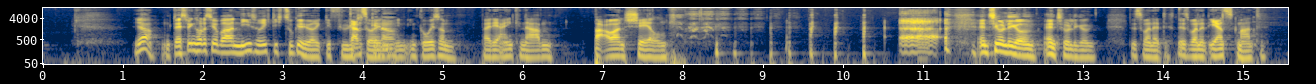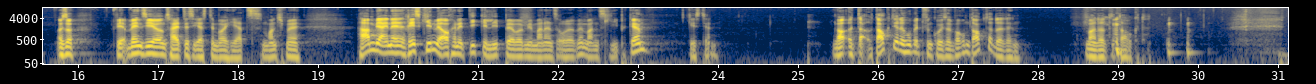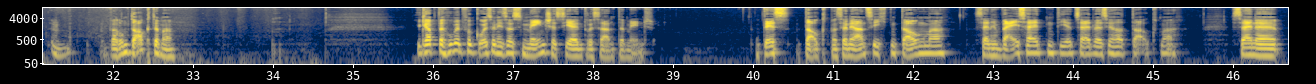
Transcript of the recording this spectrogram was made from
Ja, und deswegen hat er sich aber auch nie so richtig zugehörig gefühlt Ganz da genau. in, in, in Gäusern bei den Einknaben Bauernschälen. Entschuldigung, Entschuldigung. Das war, nicht, das war nicht ernst gemeint. Also, wenn Sie uns heute das erste Mal Herz, manchmal haben wir eine, riskieren wir auch eine dicke Lippe, aber wir meinen es wir lieb, gell? Christian. Na, taugt dir der Hubert von Gäuser? Warum taugt er da denn? Wann er da taugt? Warum taugt er mir? Ich glaube, der Hubert von Geusern ist als Mensch ein sehr interessanter Mensch. Das taugt mir. Seine Ansichten taugen mir. Seine Weisheiten, die er zeitweise hat, taugt mir. Seine,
